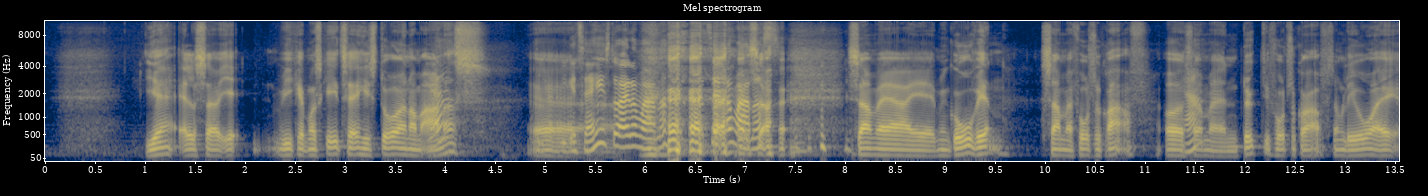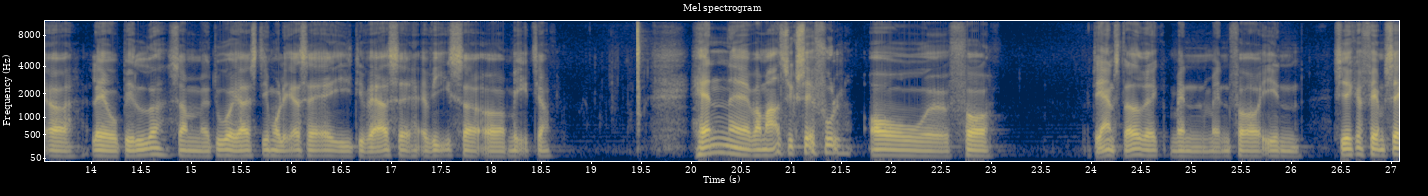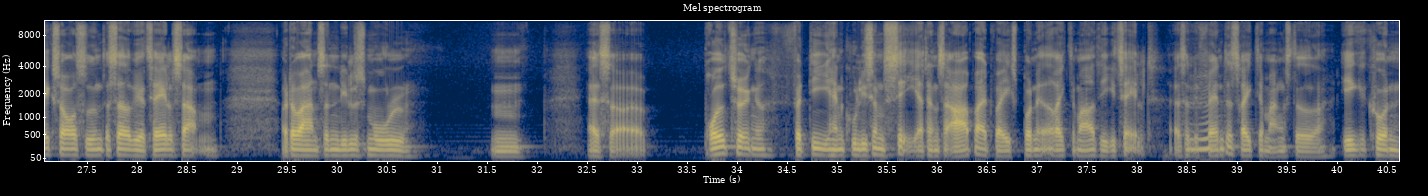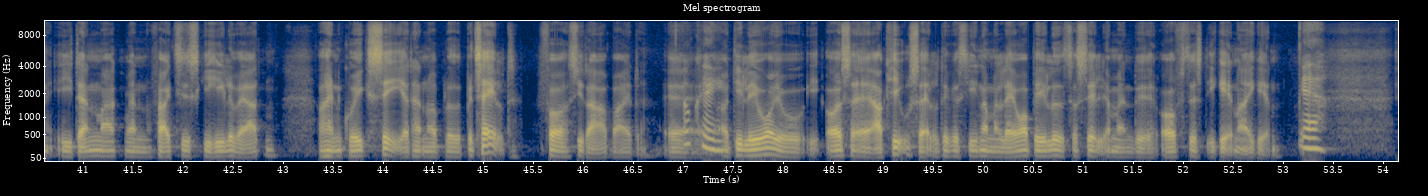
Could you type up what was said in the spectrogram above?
Ja, altså, ja, vi kan måske tage historien om Ja. ja. Anders. Vi kan tage historien om Anders. Fortæl om Anders. som, som er øh, min gode ven, som er fotograf, og Ja. som er en dygtig fotograf, som lever af at lave billeder, som øh, du og jeg stimuleres af i diverse aviser og medier. Han øh, var meget succesfuld, og øh, for, det er han stadigvæk, men, men for en cirka 5-6 år siden, der sad vi og talte sammen, og der var han sådan en lille smule, mm, altså brødtynget, fordi han kunne ligesom se, at hans arbejde var eksponeret rigtig meget digitalt. Altså det mm. fandtes rigtig mange steder. Ikke kun i Danmark, men faktisk i hele verden. Og han kunne ikke se, at han var blevet betalt for sit arbejde. Øh, Okay. Og de lever jo også af arkivsalg, det vil sige, når man laver billedet, så sælger man det oftest igen og igen. Ja.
